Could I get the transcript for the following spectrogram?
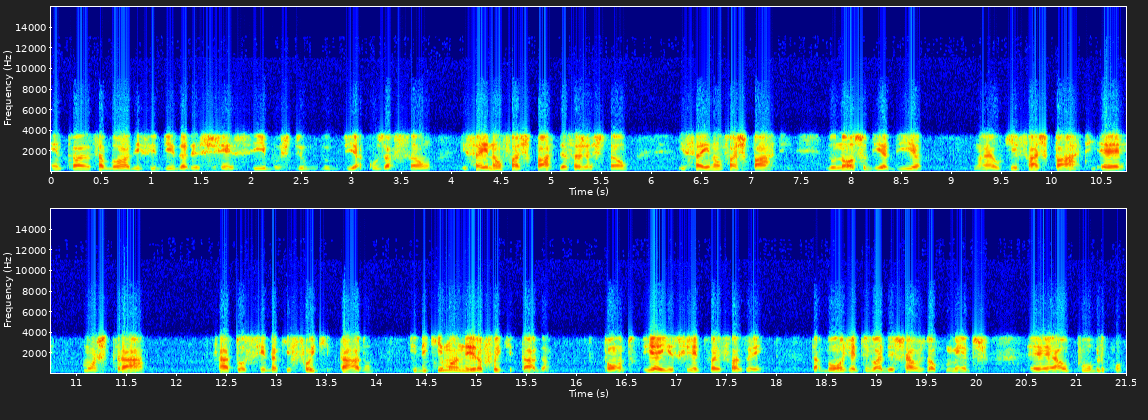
entrar nessa bola dividida desses recibos de, de acusação. Isso aí não faz parte dessa gestão, isso aí não faz parte do nosso dia a dia. Né? O que faz parte é mostrar à torcida que foi quitado e de que maneira foi quitada. Ponto. E é isso que a gente vai fazer. Tá bom? A gente vai deixar os documentos é, ao público.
